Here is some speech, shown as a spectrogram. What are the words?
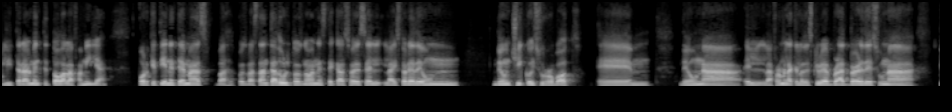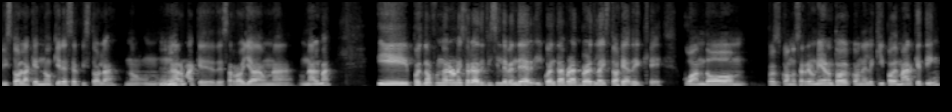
literalmente toda la familia porque tiene temas pues bastante adultos, ¿no? En este caso es la historia de un, de un chico y su robot, em, de una, la forma en la que lo describe Brad Bird es una pistola que no quiere ser pistola, ¿no? Un, arma que desarrolla una, un alma. Y pues no, no era una historia difícil de vender y cuenta Brad Bird la historia de que cuando, pues cuando se reunieron todo con el equipo de marketing,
